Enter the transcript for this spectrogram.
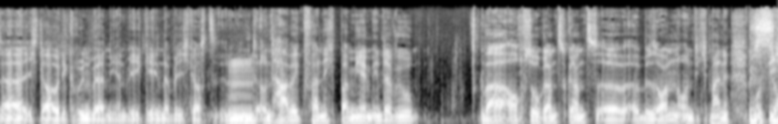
äh, ich glaube, die Grünen werden ihren Weg gehen. Da bin ich ganz, Mhm. und, und Habeck fand ich bei mir im Interview war auch so ganz, ganz äh, besonnen. Und ich meine, muss sich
